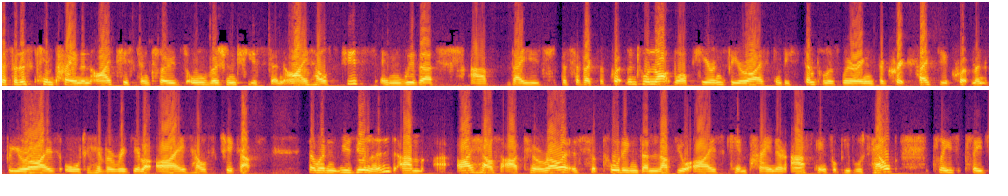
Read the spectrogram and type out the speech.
So for this campaign, an eye test includes all vision tests and eye health tests and whether uh, they use specific equipment or not, while caring for your eyes can be simple as wearing the correct safety equipment for your eyes or to have a regular eye health checkup. So in New Zealand, um, Eye Health Aotearoa is supporting the Love Your Eyes campaign and asking for people's help. Please pledge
